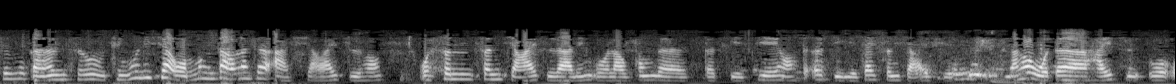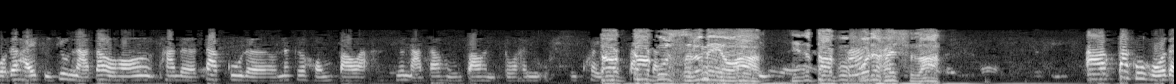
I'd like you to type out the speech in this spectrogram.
师傅，感恩师傅，请问一下，我梦到那个啊小孩子哦，我生生小孩子啦，连我老公的的姐姐哦的二姐也在生小孩子，然后我的孩子，我我的孩子就拿到哦他的大姑的那个红包啊，就拿到红包很多，还有五十块。大大姑死了没有啊？你的大姑活的还死了？啊，大姑活的。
